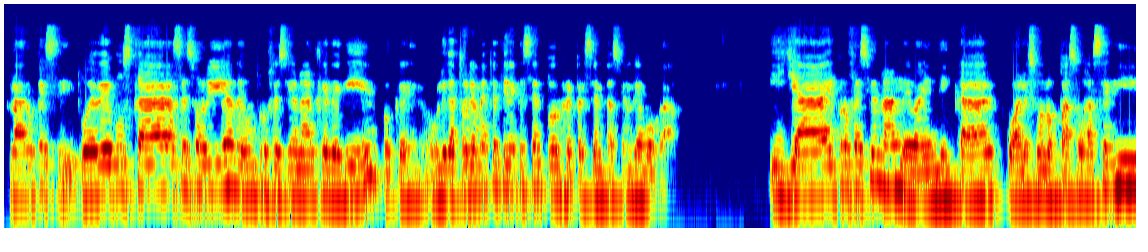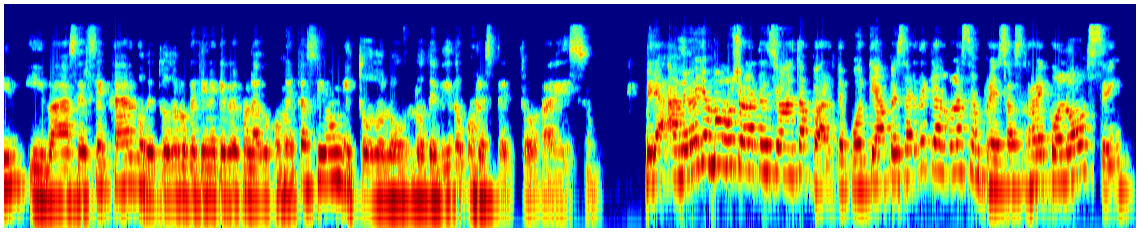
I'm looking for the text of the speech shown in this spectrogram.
Claro que sí, puede buscar asesoría de un profesional que le guíe, porque obligatoriamente tiene que ser por representación de abogado y ya el profesional le va a indicar cuáles son los pasos a seguir y va a hacerse cargo de todo lo que tiene que ver con la documentación y todo lo, debido con respecto a eso. Mira, a mí me llama mucho la atención esta parte porque a pesar de que algunas empresas reconocen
